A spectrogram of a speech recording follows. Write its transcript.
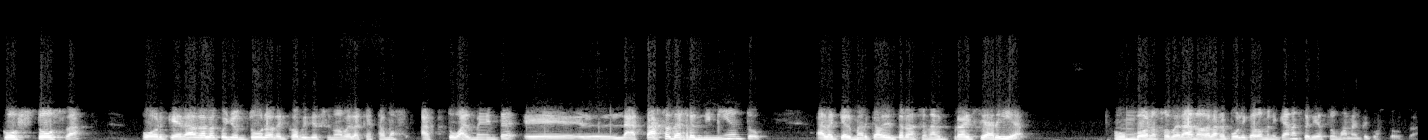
costosa porque dada la coyuntura del COVID-19 en la que estamos actualmente, eh, la tasa de rendimiento a la que el mercado internacional pricearía un bono soberano de la República Dominicana sería sumamente costosa.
